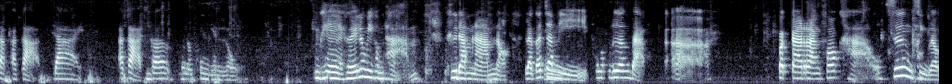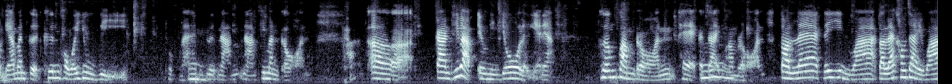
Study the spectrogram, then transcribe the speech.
จากอากาศได้ อากาศก็อุณหภูมิเย็นลงโอเคเฮ้ยเรามีคำถาม คือดำน้ำเนาะแล้วก็จะมีพวกเรื่องแบบปะการังฟอกขาว ซึ่งสิ่งเหล่านี้มันเกิดขึ้นเพราะว่า UV ถูกไหมหรือน้ำน้ำที่มันร้อนการที่แบบเอลนินโยอะไรเงี้ยเนี่ยเพิ่มความร้อนแผ่กระจายความร้อน ตอนแรกได้ยินว่า ตอนแรกเข้าใจว่า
